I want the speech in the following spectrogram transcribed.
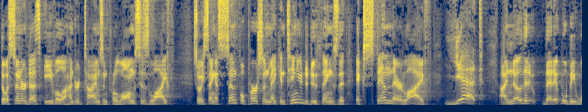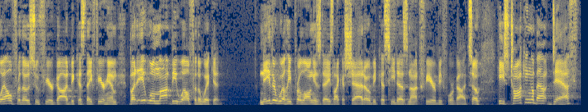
Though a sinner does evil a hundred times and prolongs his life, so he's saying a sinful person may continue to do things that extend their life, yet I know that it, that it will be well for those who fear God because they fear him, but it will not be well for the wicked. Neither will he prolong his days like a shadow because he does not fear before God. So he's talking about death,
